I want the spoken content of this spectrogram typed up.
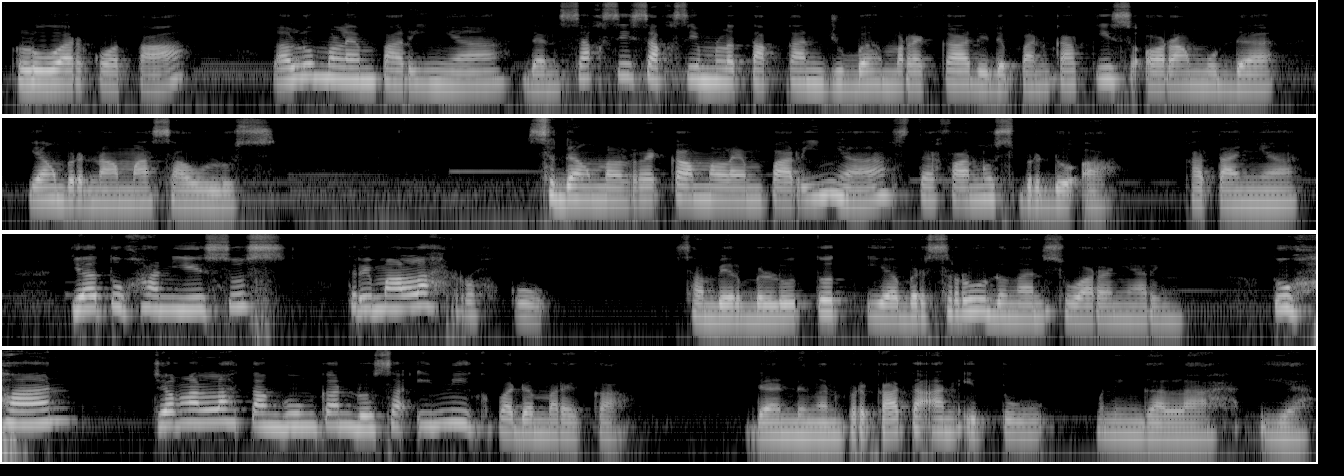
keluar kota, lalu melemparinya, dan saksi-saksi meletakkan jubah mereka di depan kaki seorang muda yang bernama Saulus. Sedang mereka melemparinya, Stefanus berdoa. Katanya, "Ya Tuhan Yesus, terimalah rohku." Sambil berlutut, ia berseru dengan suara nyaring, "Tuhan, janganlah tanggungkan dosa ini kepada mereka." Dan dengan perkataan itu, meninggallah ia.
